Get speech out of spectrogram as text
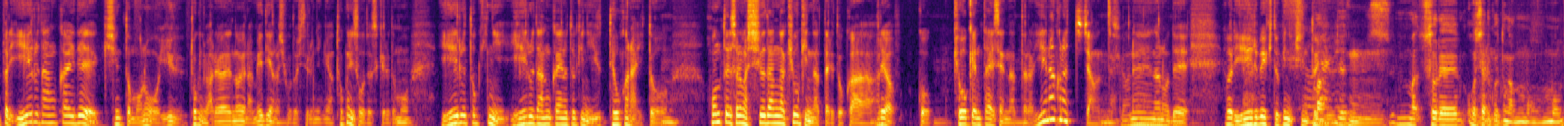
っぱり言える段階できちんとものを言う。特に我々のようなメディアの仕事をしている人間は特にそうですけれども、言える時に言える段階の時に言っておかないと、本当にそれが集団が狂気になったりとかあるいはこう強権体制になったら言えなくなっちゃうんですよね。なのでやっぱり言えるべき時にきちんと言う。まあ、うん。まあ、それおっしゃることがもう,、もう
